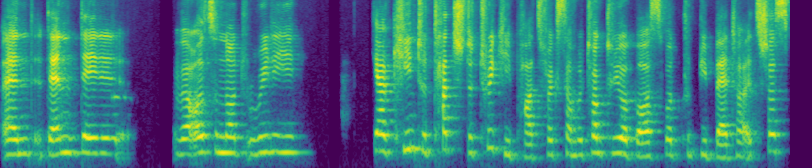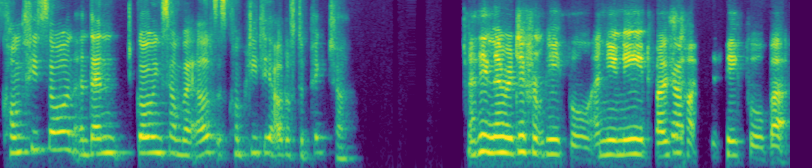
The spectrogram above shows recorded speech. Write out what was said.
and then they were also not really yeah keen to touch the tricky parts for example talk to your boss what could be better it's just comfy zone and then going somewhere else is completely out of the picture I think there are different people and you need both yeah. types of people. But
